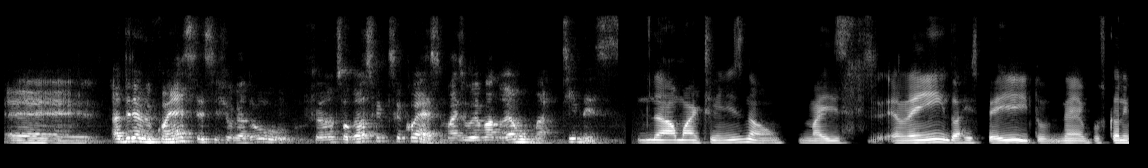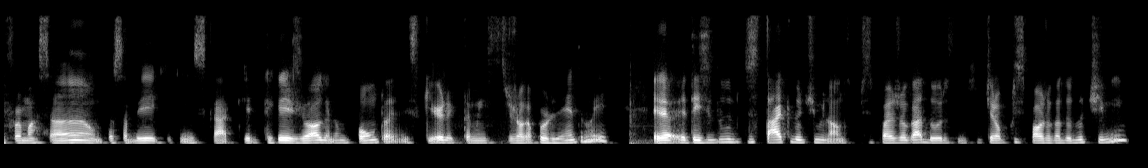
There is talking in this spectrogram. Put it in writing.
É... Adriano, conhece esse jogador? O Fernando Sobral sei que você conhece, mas o Emanuel Martinez? Não, Martinez não. Mas lendo a respeito, né, buscando informação para saber que, que esse cara que, que, ele joga num ponto à esquerda, que também joga por dentro, e ele, ele tem sido o destaque do time lá, um dos principais jogadores. Se tirar o principal jogador do time,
